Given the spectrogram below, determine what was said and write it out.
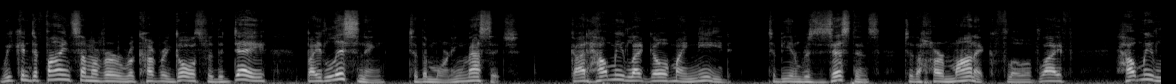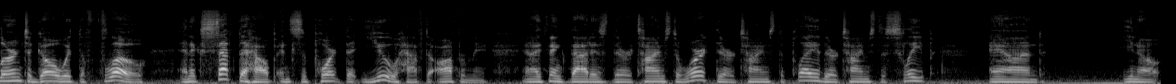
We can define some of our recovery goals for the day by listening to the morning message. God, help me let go of my need to be in resistance to the harmonic flow of life. Help me learn to go with the flow and accept the help and support that you have to offer me. And I think that is there are times to work, there are times to play, there are times to sleep, and you know,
